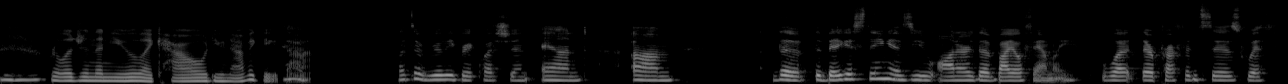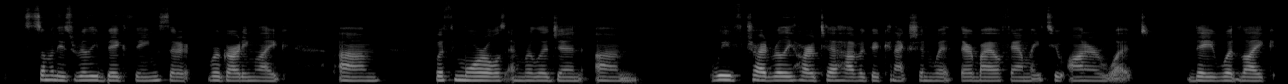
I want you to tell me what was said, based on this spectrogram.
Mhm. religion than you? Like, how do you navigate Yeah. that? That's a really great question. And um, the the biggest thing is you honor the bio family, what their preferences with some of these really big things that are regarding like um, with morals and religion. Um, we've tried really hard to have a good connection with their bio family to honor what they would like,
